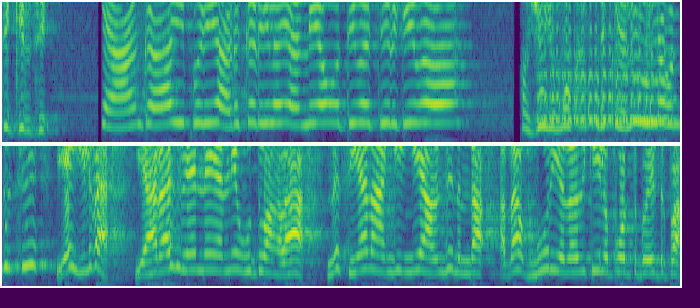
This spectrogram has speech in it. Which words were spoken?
சிக்கிருச்சு. ஏங்கா இப்படி அடுக்கடியில எண்ணெய ஊத்தி வச்சிருக்கீவ? ஐயோ அம்மா இந்த கிளவில வந்துருச்சு. ஏ இழுவ. யாராவது வேணே எண்ணெய் ஊத்துவாங்களா? இந்த சியானா அங்கே இங்கேயும் அலைஞ்சு நின்றா அதான் பூரி ஏதாவது கீழே போட்டு போயிட்டு இருப்பா.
